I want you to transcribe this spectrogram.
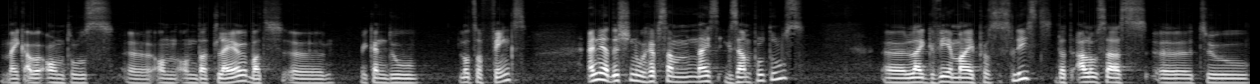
make our own tools on on that layer, but we can do lots of things. And in addition, we have some nice example tools, uh, like VMI process list that allows us uh, to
